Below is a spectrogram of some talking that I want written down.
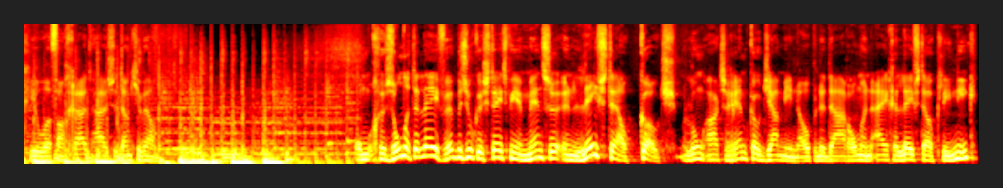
Giel van Gruithuizen, dankjewel. Om gezonder te leven bezoeken steeds meer mensen een leefstijlcoach. Longarts Remco Jamin opende daarom een eigen leefstijlkliniek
